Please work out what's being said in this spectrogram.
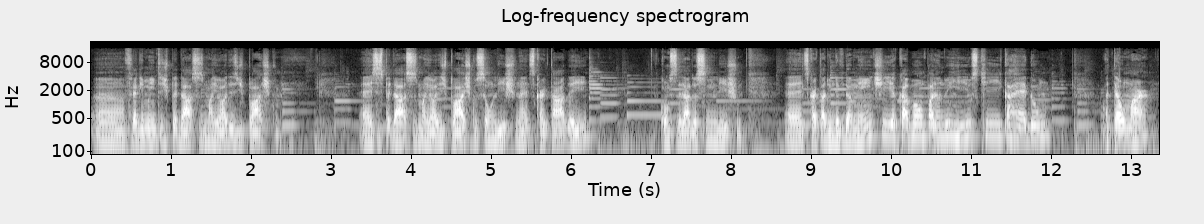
uh, fragmentos de pedaços maiores de plástico. É, esses pedaços maiores de plástico são lixo, né? Descartado aí, considerado assim lixo, é, descartado indevidamente e acabam parando em rios que carregam até o mar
